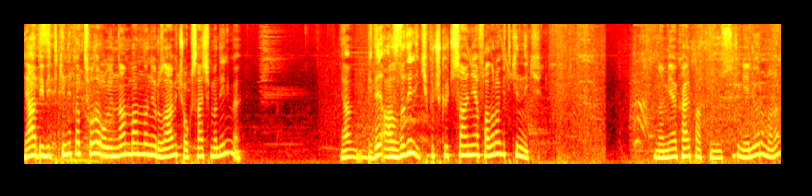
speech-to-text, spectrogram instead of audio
Ya bir bitkinlik atıyorlar oyundan banlanıyoruz abi çok saçma değil mi? Ya bir de az da değil 2,5-3 saniye falan o bitkinlik. Nami'ye kalp attım bir sürü geliyorum ona.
